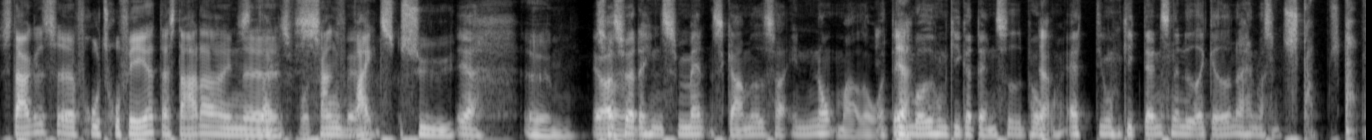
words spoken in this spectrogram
Stakkels uh, fru Trofæa, der starter en uh, Sankt Weits syge. Ja. Øhm, jeg har så. også hørt, at hendes mand skammede sig enormt meget over den ja. måde, hun gik og dansede på. Ja. At hun gik dansende ned ad gaden, og han var sådan, stop, stop.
